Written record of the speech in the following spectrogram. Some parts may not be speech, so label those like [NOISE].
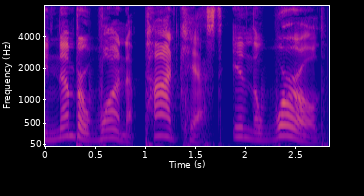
the number one podcast in the world.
